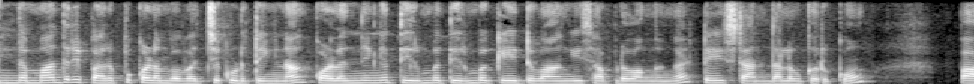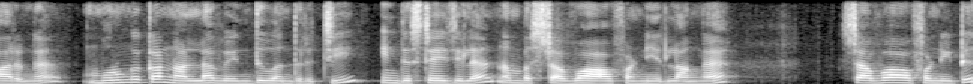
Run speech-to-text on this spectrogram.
இந்த மாதிரி பருப்பு குழம்ப வச்சு கொடுத்தீங்கன்னா குழந்தைங்க திரும்ப திரும்ப கேட்டு வாங்கி சாப்பிடுவாங்கங்க. டேஸ்ட் அந்த அளவுக்கு இருக்கும். பாருங்கள் முருங்கைக்காய் நல்லா வெந்து வந்துருச்சு. இந்த ஸ்டேஜில் நம்ம ஸ்டவ்வை ஆஃப் பண்ணிடலாங்க. ஸ்டவ்வை ஆஃப் பண்ணிவிட்டு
